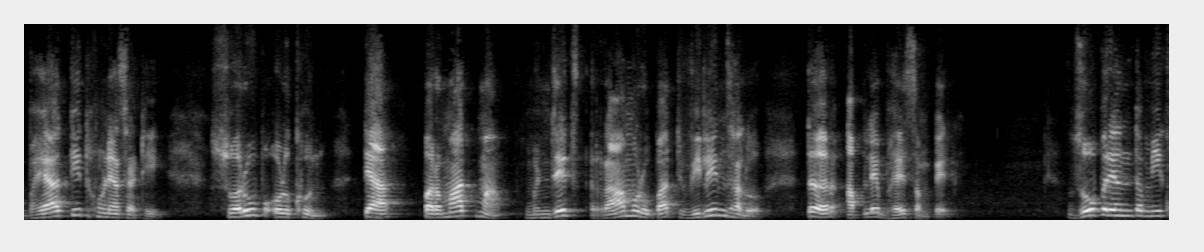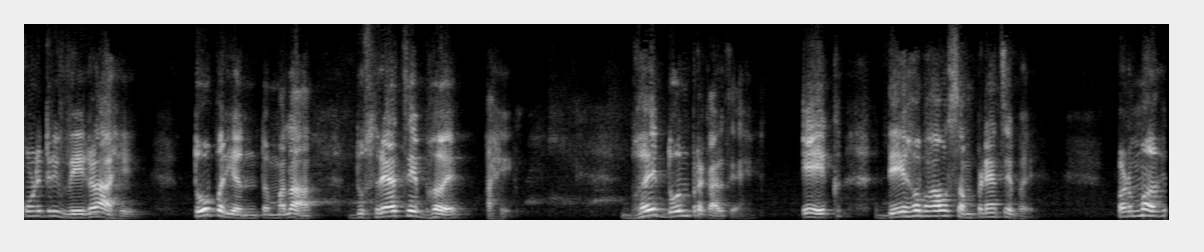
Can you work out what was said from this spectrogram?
भयातीत होण्यासाठी स्वरूप ओळखून त्या परमात्मा म्हणजेच राम रूपात विलीन झालो तर आपले भय संपेल. जोपर्यंत मी कोणीतरी वेगळा आहे तोपर्यंत मला दुसऱ्याचे भय आहे. भय दोन प्रकारचे आहे. एक देहभाव संपण्याचे भय. पण मग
